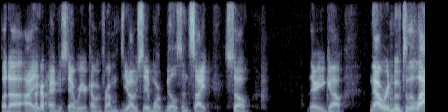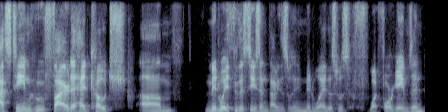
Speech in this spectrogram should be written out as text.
But uh, I, okay. I understand where you're coming from. You obviously have more Bills in sight. So there you go. Now we're gonna move to the last team who fired a head coach um, midway through the season. I mean, this wasn't midway. This was what four games in.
